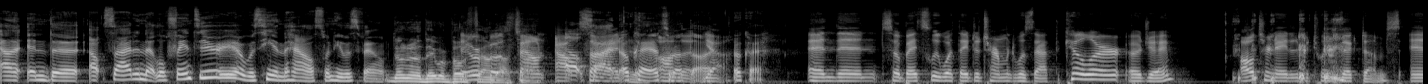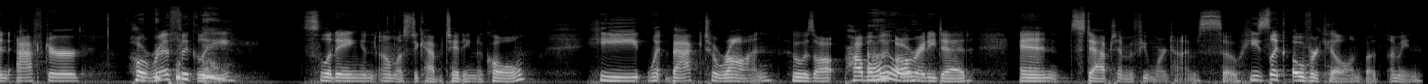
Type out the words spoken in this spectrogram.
uh, in the outside in that little fancy area, or was he in the house when he was found? No, no, they were both They were found both outside. found outside. Okay, that's on what I thought. Yeah. Okay. And then, so basically, what they determined was that the killer, OJ, alternated between victims. And after horrifically slitting and almost decapitating Nicole, he went back to Ron, who was al- probably Oh. already dead, and stabbed him a few more times. So he's like overkill on both. I mean,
